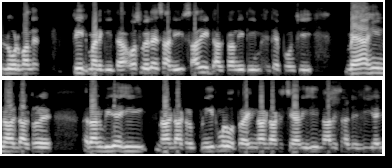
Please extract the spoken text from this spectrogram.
ਲੋੜਵੰਦ ਟ੍ਰੀਟਮੈਂਟ ਕੀਤਾ। ਉਸ ਵੇਲੇ ਸਾਡੀ ਸਾਰੀ ਡਾਕਟਰਾਂ ਦੀ ਟੀਮ ਇੱਥੇ ਪਹੁੰਚੀ। ਮੈਂ ਹੀ, ਨਾਲ ਡਾਕਟਰ ਰਣਵੀਰ ਹੀ, ਨਾਲ ਡਾਕਟਰ ਪੁਨੀਤ ਮਲਹੋਤਰਾ ਹੀ, ਨਾਲ ਡਾਕਟਰ ਚੈਰੀ ਹੀ, ਨਾਲ ਸਾਡੇ ਵੀਆਈ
